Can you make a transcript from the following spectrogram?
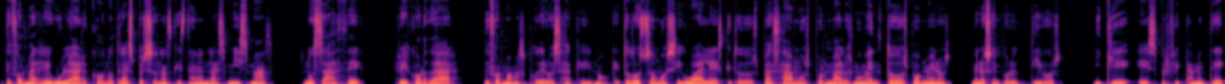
de forma regular con otras personas que están en las mismas nos hace recordar de forma más poderosa que no, que todos somos iguales, que todos pasamos por malos momentos, por menos, menos improductivos y que es perfectamente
